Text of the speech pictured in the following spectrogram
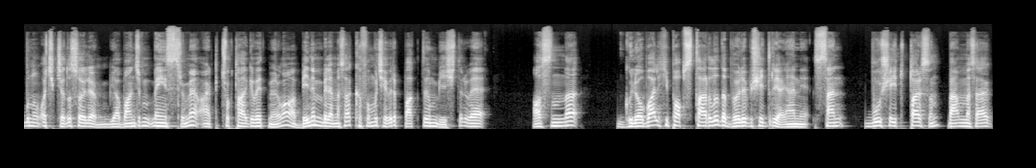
bunu açıkça da söylüyorum. Yabancı mainstream'i artık çok takip etmiyorum ama benim bile mesela kafamı çevirip baktığım bir iştir ve aslında global hip hop starlığı da böyle bir şeydir ya. Yani sen bu şeyi tutarsın. Ben mesela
